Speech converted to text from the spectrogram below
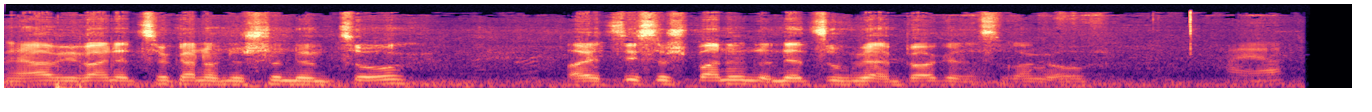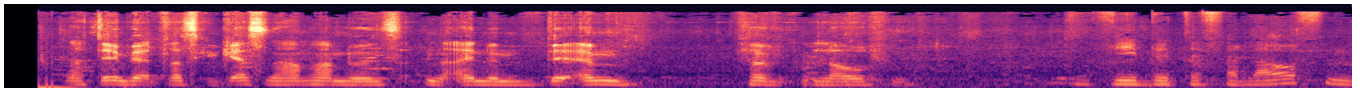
Ja, wir waren jetzt circa noch eine Stunde im Zoo. War jetzt nicht so spannend und jetzt suchen wir ein Burger-Restaurant auf. Ah ja. Nachdem wir etwas gegessen haben, haben wir uns in einem DM verlaufen. Wie bitte verlaufen?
